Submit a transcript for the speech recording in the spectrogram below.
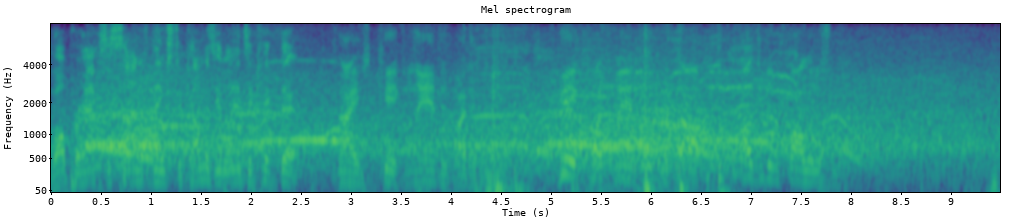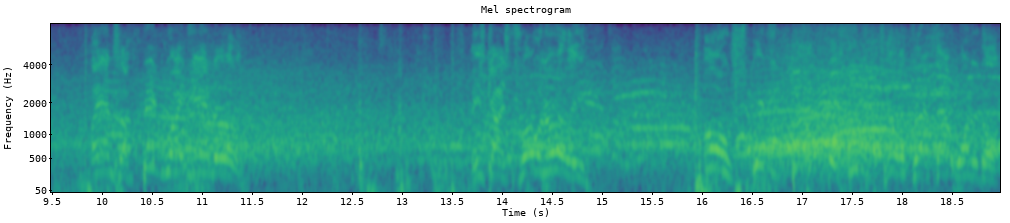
Well, perhaps a sign of things to come as he lands a kick there. Nice kick landed by this gentleman. Big punch lands over the top. How's he gonna follow this one? Lands a big right hand early. These guys throwing early. Oh, spinning back fist. He didn't telegraph that one at all.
